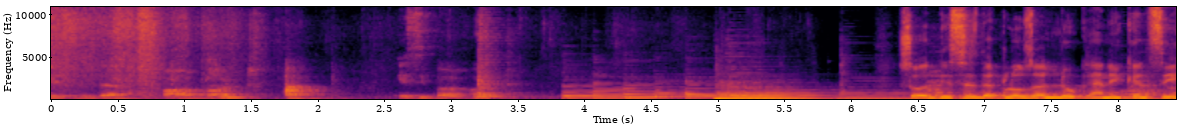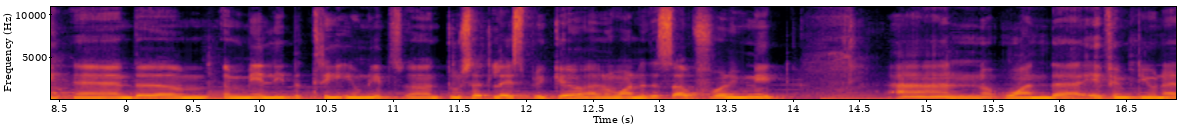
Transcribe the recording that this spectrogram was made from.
This is the power cord AC power cord so this is the closer look and you can see and um, mainly the three units uh, two satellite speaker and one the subwoofer unit and one the FM tuner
